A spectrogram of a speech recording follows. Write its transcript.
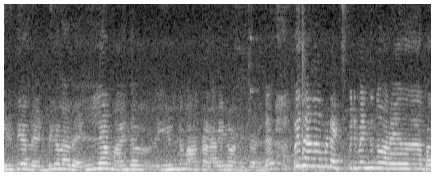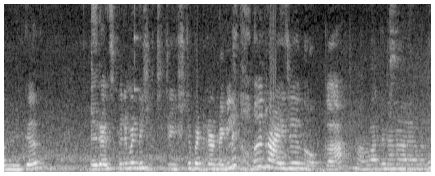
എഴുതിയ റെഡ് കളർ എല്ലാം അതിന്റെ വീണ്ടും ആ കളറിൽ വന്നിട്ടുണ്ട്. അപ്പോൾ ഇതാണ് നമ്മുടെ എക്സ്പെരിമെന്റ് എന്ന് പറയുന്നത്. അപ്പം നിങ്ങൾക്ക് ഒരു എക്സ്പെരിമെന്റ് ഇഷ്ടപ്പെട്ടിട്ടുണ്ടെങ്കിൽ ഒന്ന് ട്രൈ ചെയ്ത് നോക്കുക. നമ്മളൊക്കെ എന്താണ് പറയാനുള്ളത്?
